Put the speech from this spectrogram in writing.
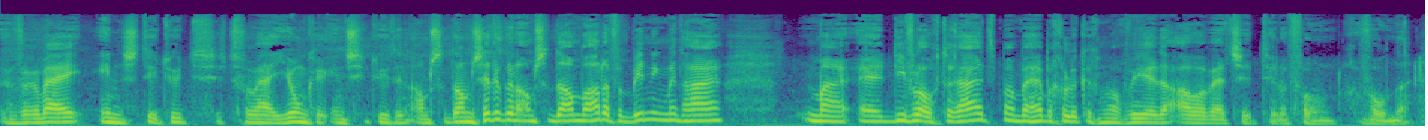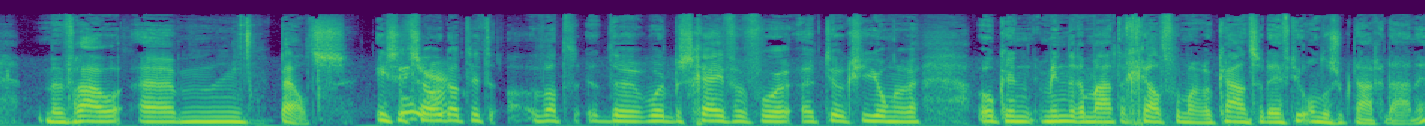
Verwij Instituut, het Verwij Jonker Instituut in Amsterdam. Zit ook in Amsterdam, we hadden verbinding met haar... Maar eh, die vloog eruit, maar we hebben gelukkig nog weer de ouderwetse telefoon gevonden. Mevrouw ehm, Pels, is het zo dat dit wat er wordt beschreven voor eh, Turkse jongeren... ook in mindere mate geldt voor Marokkaanse? Daar heeft u onderzoek naar gedaan, hè?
